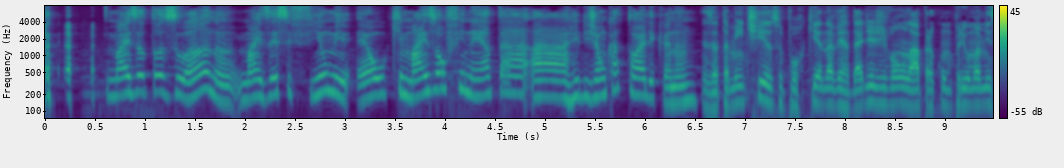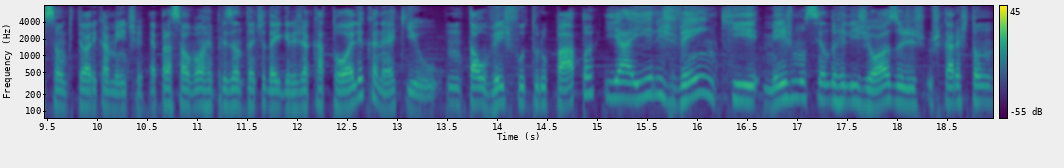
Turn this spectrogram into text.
Mas eu tô zoando, mas esse filme é o que mais alfineta a, religião católica, né? Exatamente isso, porque na verdade eles vão lá pra cumprir uma missão que teoricamente é pra salvar um representante da Igreja Católica, né, que um talvez futuro papa, e aí eles veem que mesmo sendo religiosos, os caras estão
